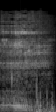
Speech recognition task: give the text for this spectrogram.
Mm-hmm.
